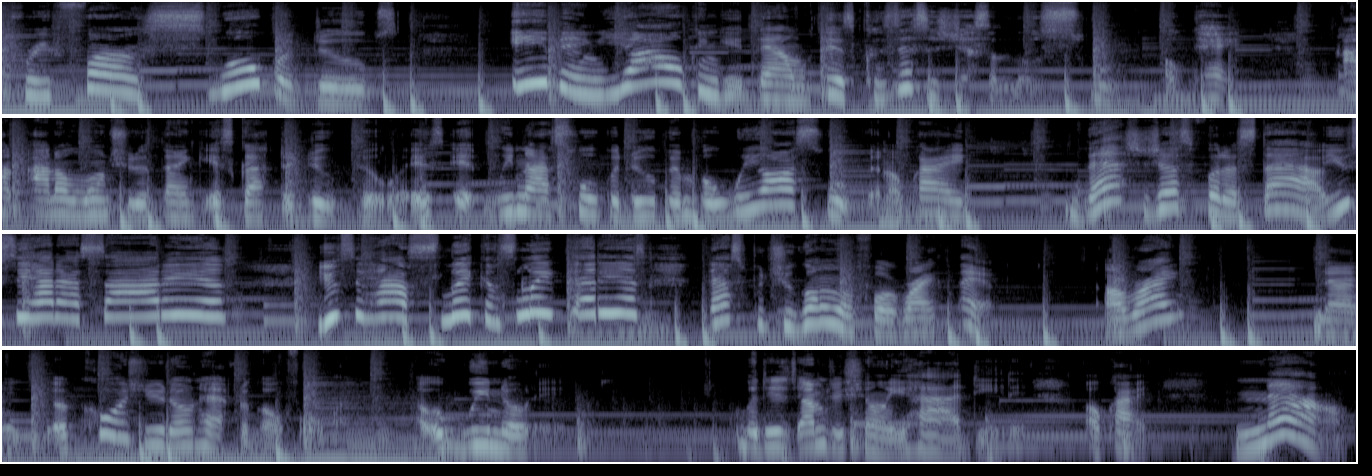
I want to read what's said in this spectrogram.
prefer swooper dupes, even y'all can get down with this because this is just a little swoop, okay? I, I, don't want you to think it's got the dupe to it. It's, it we not swooper duping, but we are swooping, okay? That's just for the style. You see how that side is? You see how slick and sleek that is? That's what you're going for right there. All right? Now, of course, you don't have to go for it. Oh, we know that. But I'm just showing you how I did it. Okay. Now,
